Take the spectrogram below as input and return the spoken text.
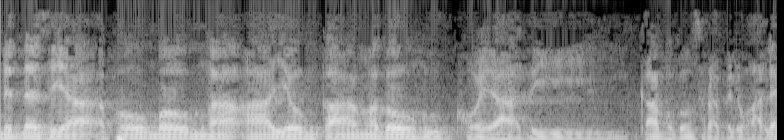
နှစ်သက်စရာအဖုံမုံငါအာယုံကာမဂုံဟုခေါ်ရသည်ကာမဂုံဆိုတာဘယ်လိုဟာလဲ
